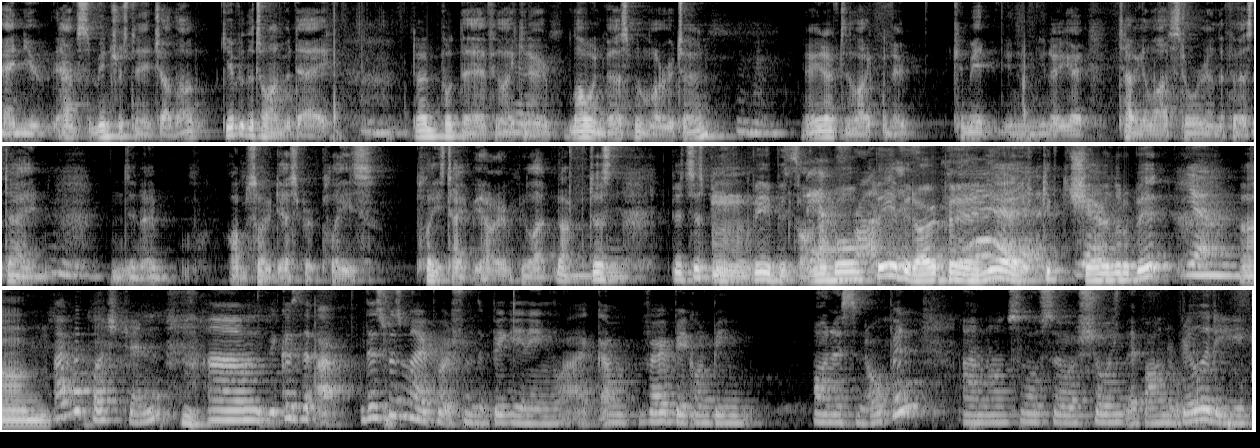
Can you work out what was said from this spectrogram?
and you have some interest in each other, give it the time of day. Mm-hmm. Don't put there for like, you know, low investment, low return. Mm-hmm. You, know, you don't have to like, you know, commit and you know, you go tell your life story on the first date mm-hmm. and you know, I'm so desperate, please, please take me home. You're like, no, just but just be, be a bit Just be vulnerable, be a bit open, yeah, Yeah, give share a little bit. yeah. Um, I have a question um, because the, uh, this was my approach from the beginning. Like I'm very big on being honest and open, and also also showing the vulnerability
